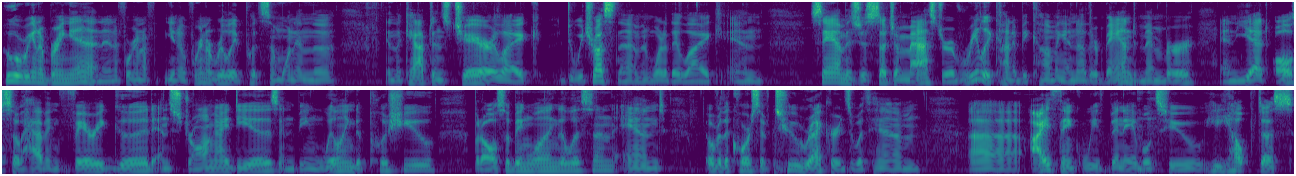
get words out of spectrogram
who are we going to bring in, and if we're going to, you know, if we're going to really put someone in the in the captain's chair, like, do we trust them, and what are they like, and Sam is just such a master of really kind of becoming another band member and yet also having very good and strong ideas and being willing to push you, but also being willing to listen. And over the course of two records with him, uh, I think we've been able to, he helped us.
